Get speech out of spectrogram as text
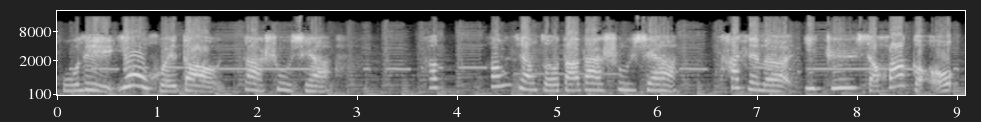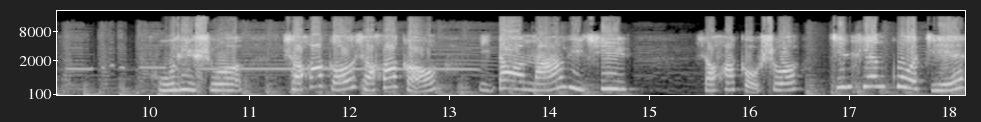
狐狸又回到大树下，它刚想走到大树下，看见了一只小花狗。狐狸说：“小花狗，小花狗，你到哪里去？”小花狗说：“今天过节，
